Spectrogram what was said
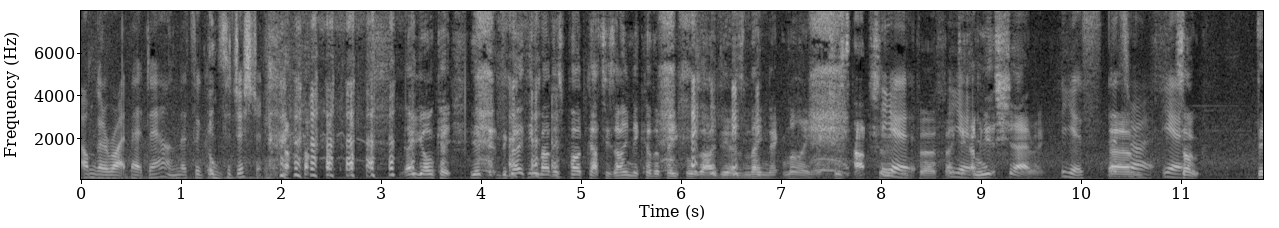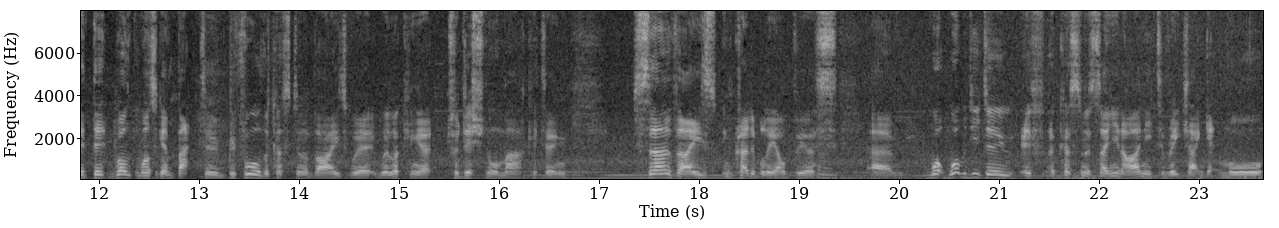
I'm going to write that down. That's a good suggestion. There you go, okay. The, the great thing about this podcast is I nick other people's ideas and they nick mine, which is absolutely Yeah, perfect. yeah. I mean, it's sharing. yes, that's Um, right. Yeah. So, the, the, once again, back to before the customer buys, we're, we're looking at traditional marketing. Surveys, incredibly obvious. Mm. Um, what, what would you do if a customer's saying, you know, I need to reach out and get more,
